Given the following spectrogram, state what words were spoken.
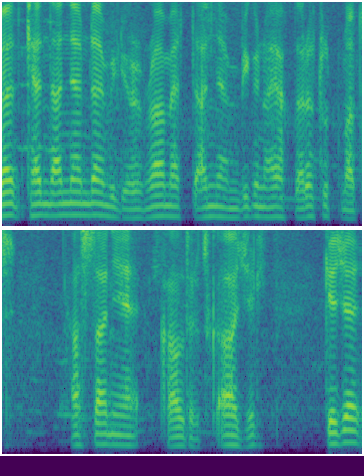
ben kendi annemden biliyorum. Rahmetli annem bir gün ayakları tutmadı. Hastaneye kaldırdık acil. Gece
